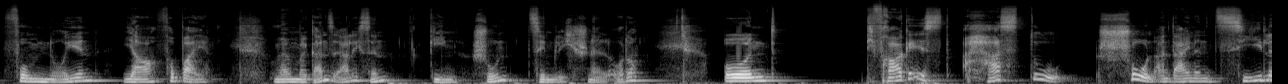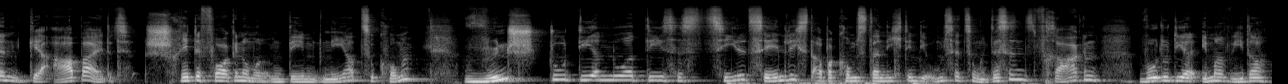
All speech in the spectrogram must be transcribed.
vom neuen Jahr vorbei. Und wenn wir mal ganz ehrlich sind, ging schon ziemlich schnell, oder? Und die Frage ist, hast du schon an deinen Zielen gearbeitet, Schritte vorgenommen, um dem näher zu kommen? Wünschst du dir nur dieses Ziel sehnlichst, aber kommst dann nicht in die Umsetzung? das sind Fragen, wo du dir immer wieder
